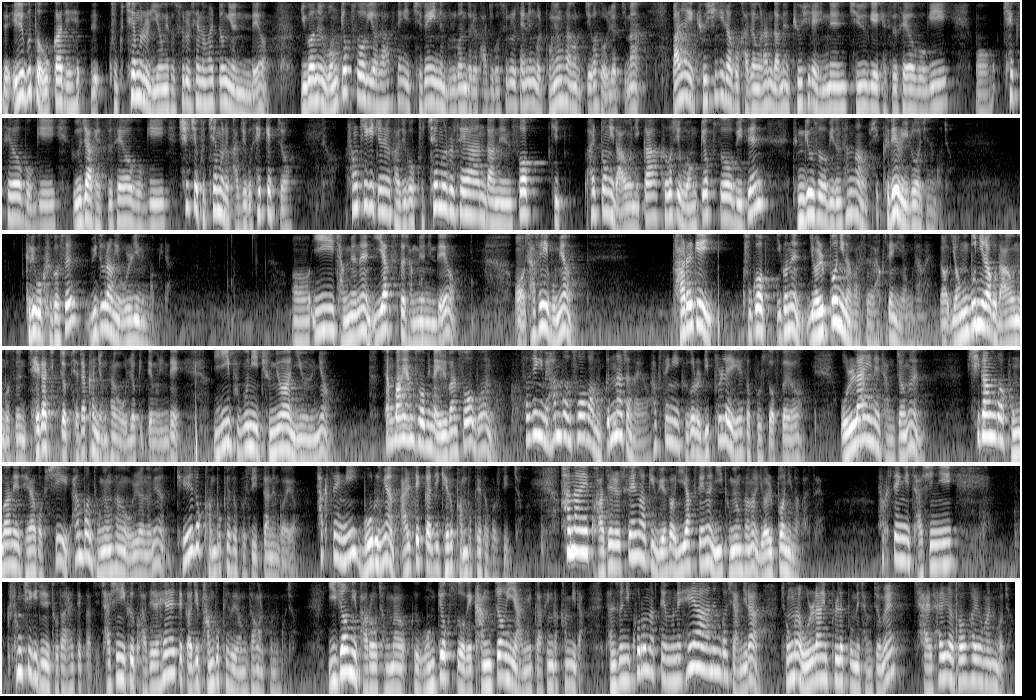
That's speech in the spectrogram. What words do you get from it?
네, 1부터 5까지 구체물을 이용해서 수를 세는 활동이었는데요. 이거는 원격 수업이어서 학생이 집에 있는 물건들을 가지고 수를 세는 걸 동영상으로 찍어서 올렸지만 만약에 교실이라고 가정을 한다면 교실에 있는 지우개 개수 세어보기, 뭐 책 세어보기, 의자 개수 세어보기, 실제 구체물을 가지고 셌겠죠. 성취 기준을 가지고 구체물을 세야 한다는 수업 기- 활동이 나오니까 그것이 원격 수업이든 등교 수업이든 상관없이 그대로 이루어지는 거죠. 그리고 그것을 위두랑에 올리는 겁니다. 어, 이 장면은 이학스터 장면인데요. 어, 자세히 보면 바르게 국어 이거는 10번이나 봤어요. 학생이 영상을. 어, 영분이라고 나오는 것은 제가 직접 제작한 영상을 올렸기 때문인데 이 부분이 중요한 이유는요. 쌍방향 수업이나 일반 수업은 선생님이 한 번 수업하면 끝나잖아요. 학생이 그거를 리플레이해서 볼 수 없어요. 온라인의 장점은 시간과 공간의 제약 없이 한 번 동영상을 올려놓으면 계속 반복해서 볼 수 있다는 거예요. 학생이 모르면 알 때까지 계속 반복해서 볼 수 있죠. 하나의 과제를 수행하기 위해서 이 학생은 이 동영상을 10번이나 봤어요. 학생이 자신이 성취 기준에 도달할 때까지, 자신이 그 과제를 해낼 때까지 반복해서 영상을 보는 거죠. 이 점이 바로 정말 그 원격 수업의 강점이 아닐까 생각합니다. 단순히 코로나 때문에 해야 하는 것이 아니라 정말 온라인 플랫폼의 장점을 잘 살려서 활용하는 거죠.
